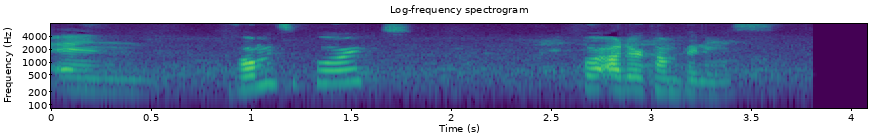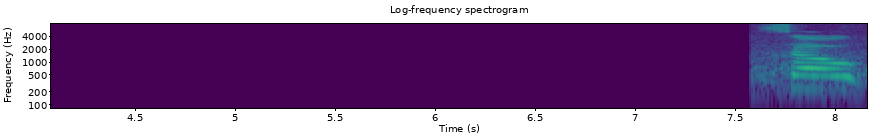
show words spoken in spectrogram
and performance support for other companies. So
